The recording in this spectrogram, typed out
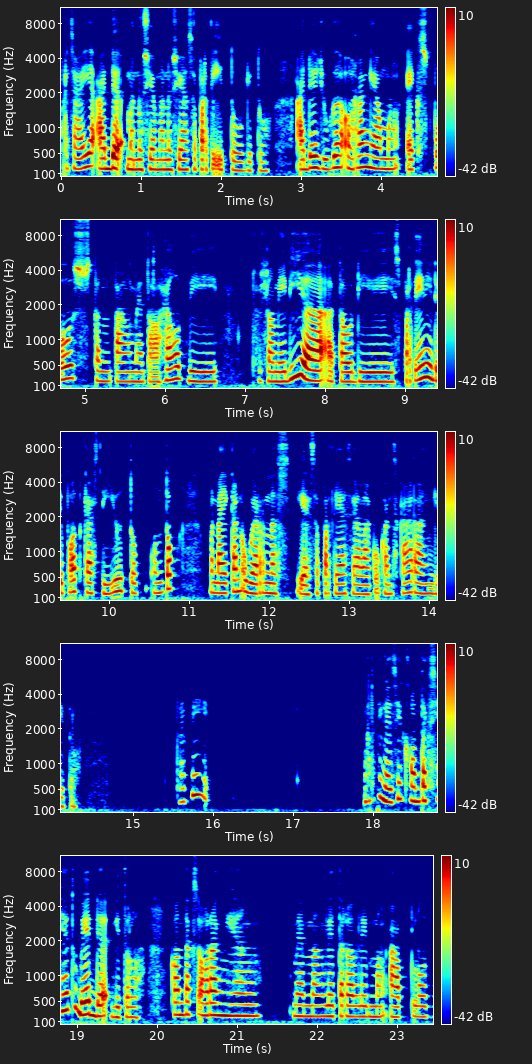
percaya ada manusia-manusia yang seperti itu gitu. Ada juga orang yang mengekspos tentang mental health di sosial media atau di seperti ini di podcast di YouTube untuk menaikkan awareness ya seperti yang saya lakukan sekarang gitu. Tapi ngerti gak sih konteksnya tuh beda gitu loh. Konteks orang yang memang literally mengupload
